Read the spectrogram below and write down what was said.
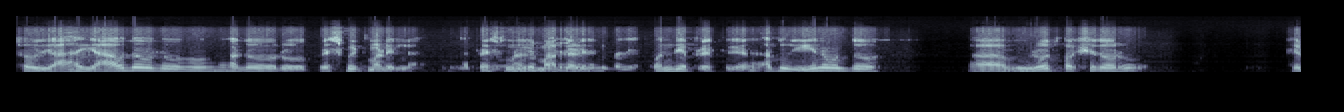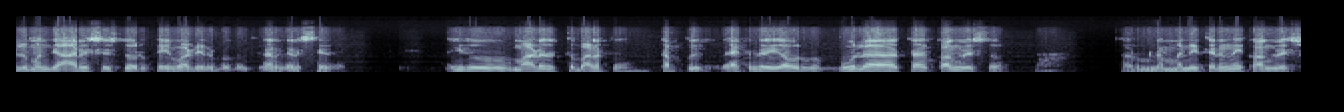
ಸೊ ಯಾ ಯಾವುದೋ ಅದು ಅವರು ಪ್ರೆಸ್ ಮೀಟ್ ಮಾಡಿಲ್ಲ. ಪ್ರೆಸ್ ಮಾತಾಡಿ ಒಂದೇ ಪ್ರಕ್ರಿಯೆ ಅದು ಏನೋ ಒಂದು ವಿರೋಧ ಪಕ್ಷದವರು ಕೆಲವು ಮಂದಿ ಆರ್ ಎಸ್ ಎಸ್ ದವರು ಕೈವಾಡಿರ್ಬೋದು ಅಂತ ನನಗೆ ಅನಿಸ್ತಿದೆ ಇದು. ಮಾಡೋದು ಬಹಳ ತಪ್ಪು ಇದು. ಯಾಕಂದ್ರೆ ಅವರು ಮೂಲತಃ ಕಾಂಗ್ರೆಸ್ ಅವರು ನಮ್ಮ ಮನೆತನನೇ ಕಾಂಗ್ರೆಸ್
